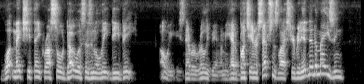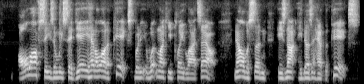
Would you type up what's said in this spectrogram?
What makes you think Russell Douglas is an elite DB? Oh, he's never really been. I mean, he had a bunch of interceptions last year, but isn't it amazing? All off season, we said, yeah, he had a lot of picks, but it wasn't like he played lights out. Now all of a sudden, he's not. He doesn't have the picks,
